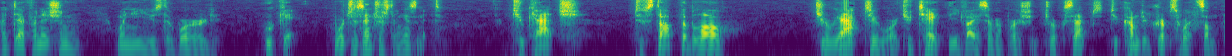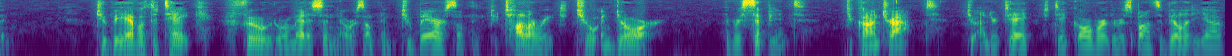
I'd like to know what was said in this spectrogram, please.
a definition when you use the word uke, which is interesting, isn't it? To catch, to stop the blow, to react to or to take the advice of a person, to accept, to come to grips with something. To be able to take food or medicine or something, to bear something, to tolerate, to endure. The recipient, to contract, to undertake, to take over the responsibility of,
